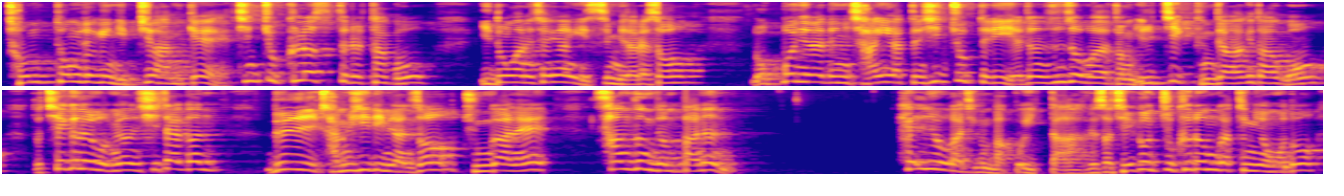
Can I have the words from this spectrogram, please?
전통적인 입지와 함께 신축 클러스터를 타고 이동하는 성향이 있습니다. 그래서 녹번이라든지 장이 같은 신축들이 예전 순서보다 좀 일찍 등장하기도 하고 또 최근을 보면 시작은 늘 잠실이면서 중간에 상승 전파는 헬리오가 지금 맡고 있다. 그래서 재건축 흐름 같은 경우도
